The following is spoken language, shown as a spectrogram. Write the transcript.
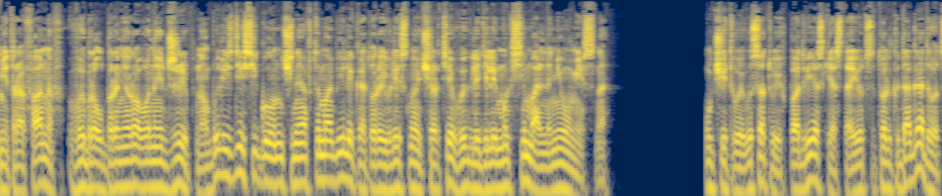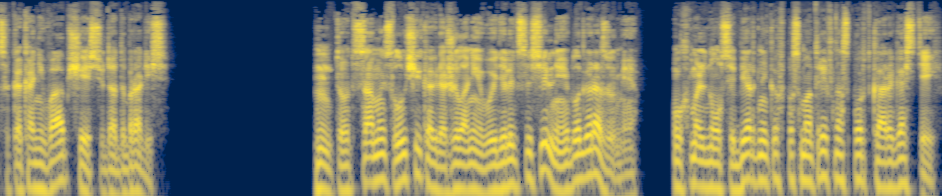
Митрофанов выбрал бронированный джип, но были здесь и гоночные автомобили, которые в лесной черте выглядели максимально неуместно. Учитывая высоту их подвески, остается только догадываться, как они вообще сюда добрались. Хм, «Тот самый случай, когда желание выделиться сильнее благоразумия», — ухмыльнулся Бердников, посмотрев на спорткары гостей.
